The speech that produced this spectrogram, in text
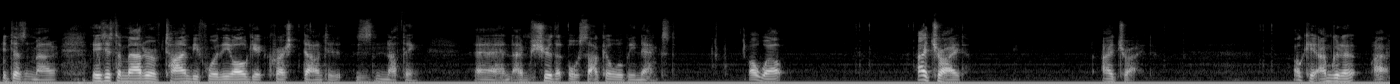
it doesn't matter. It's just a matter of time before they all get crushed down to nothing. And I'm sure that Osaka will be next. Oh well. I tried. I tried. Okay, I'm gonna. Uh,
